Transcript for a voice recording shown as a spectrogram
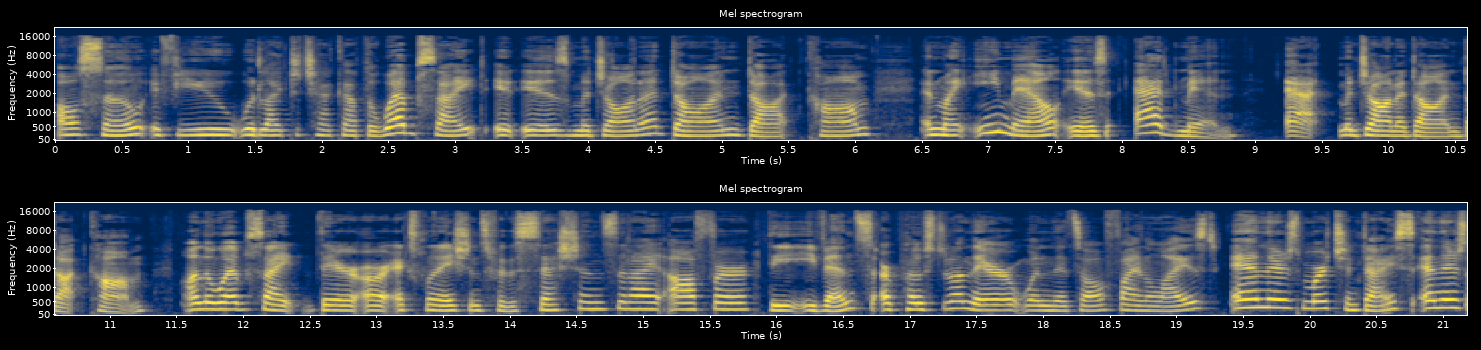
Also, if you would like to check out the website, it is majanadawn.com and my email is admin at majanadawn.com. On the website, there are explanations for the sessions that I offer. The events are posted on there when it's all finalized. And there's merchandise, and there's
